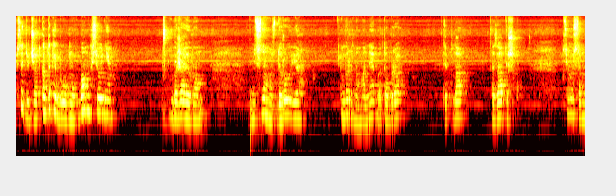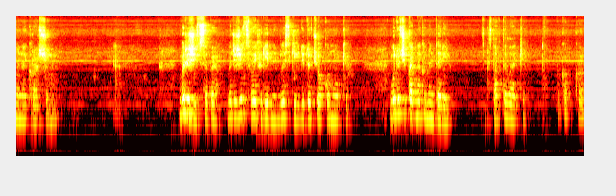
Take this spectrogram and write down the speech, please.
Все, дівчатка, такий був мукбанг сьогодні. Бажаю вам міцного здоров'я, мирного неба, добра, тепла, затишку, всього самого найкращого. Бережіть себе, бережіть своїх рідних, близьких, діточок, онуків. Буду чекати на коментарі. Ставте лайки. Пока-пока.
